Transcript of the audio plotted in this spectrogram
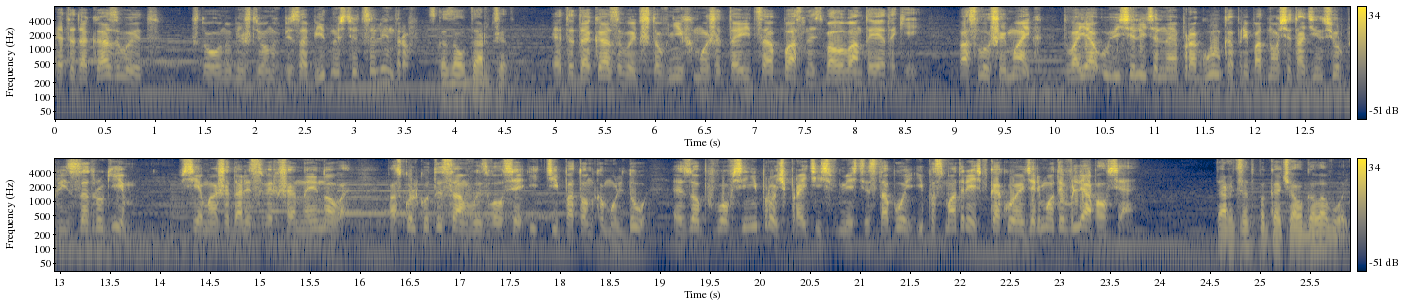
Это доказывает, что он убежден в безобидности цилиндров, сказал Тарджет. Это доказывает, что в них может таиться опасность, болван ты этакий. Послушай, Майк, твоя увеселительная прогулка преподносит один сюрприз за другим. Все мы ожидали совершенно иного. Поскольку ты сам вызвался идти по тонкому льду, Эзоп вовсе не прочь пройтись вместе с тобой и посмотреть, в какое дерьмо ты вляпался. Тарджет покачал головой,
